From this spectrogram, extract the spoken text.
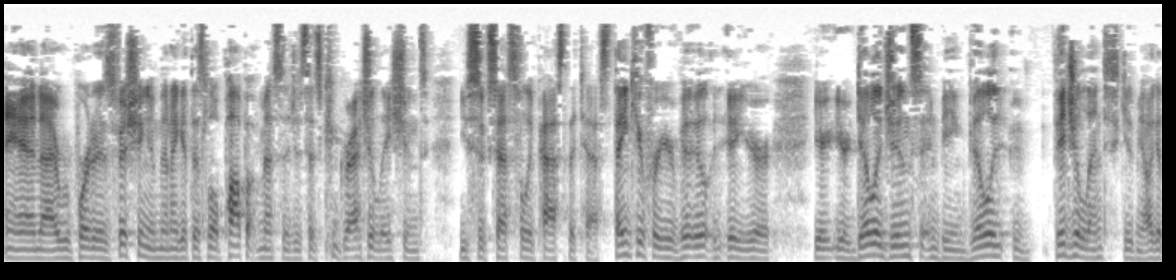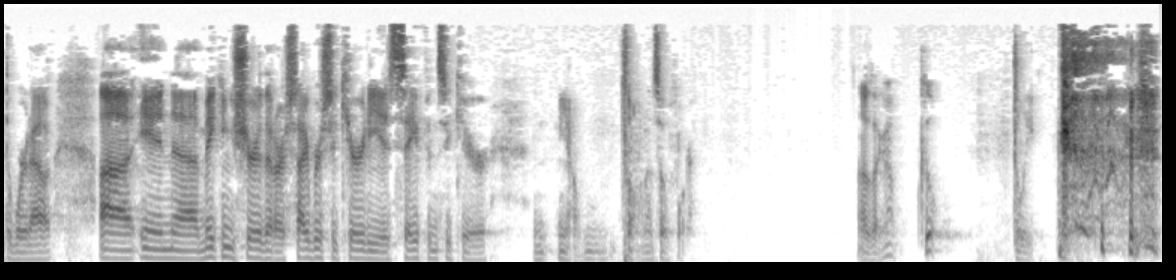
And I reported it as phishing and then I get this little pop-up message that says, congratulations, you successfully passed the test. Thank you for your, your, your, your diligence and being vigilant, excuse me, I'll get the word out, uh, in, uh, making sure that our cybersecurity is safe and secure and, you know, so on and so forth. I was like, oh, cool. Delete.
